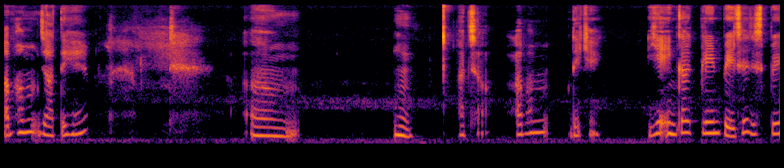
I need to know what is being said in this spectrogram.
अब हम जाते हैं अम, हम्म, अच्छा अब हम देखें। ये इनका एक प्लेन पेज है जिस पे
